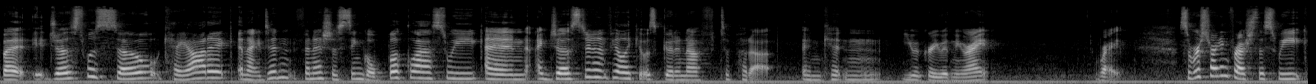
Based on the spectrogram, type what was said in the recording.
but it just was so chaotic, and I didn't finish a single book last week, and I just didn't feel like it was good enough to put up. And Kitten, you agree with me, right? Right. So we're starting fresh this week.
